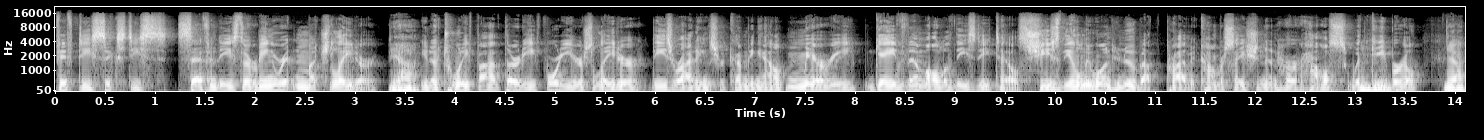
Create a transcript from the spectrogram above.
50s, 60s, 70s. They're being written much later. Yeah. You know, 25, 30, 40 years later, these writings are coming out. Mary gave them all of these details. She's the only one who knew about the private conversation in her house with mm-hmm. Gabriel. Yeah.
